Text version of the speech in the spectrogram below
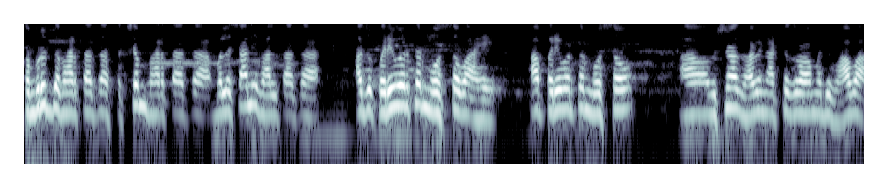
समृद्ध भारताचा सक्षम भारताचा बलशाली भारताचा हा जो परिवर्तन महोत्सव आहे हा परिवर्तन महोत्सव विश्वनाथ भावे नाट्यगृहामध्ये व्हावा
